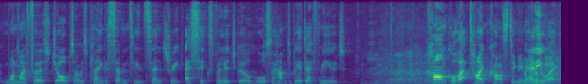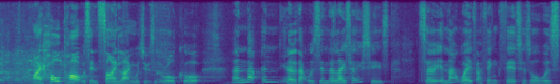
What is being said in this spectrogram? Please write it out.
One of my first jobs, I was playing a 17th century Essex village girl who also happened to be a deaf mute. Can't call that typecasting in any way. My whole part was in sign language. It was at the Royal Court, and that, and you know, that was in the late 80s. So in that way, I think theatre's always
